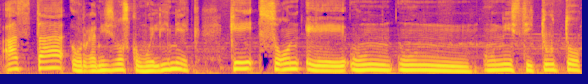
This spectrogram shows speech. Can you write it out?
hasta organismos como el INEC, que son eh, un, un, instituto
